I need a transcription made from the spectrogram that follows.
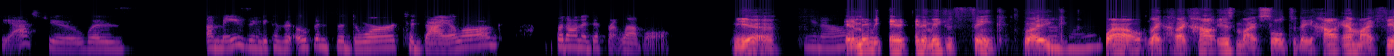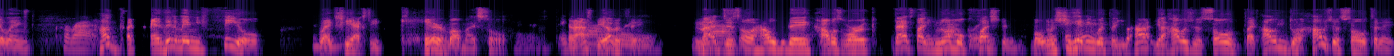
she asked you was amazing because it opens the door to dialogue, but on a different level. Yeah. You know. And it made me, and, and it made you think, like, Mhm. wow, like, like, how is my soul today? How am I feeling? Correct. How, and then it made me feel like Mhm. she actually cared about my soul. Exactly. that's the other thing. Not Yeah. just, oh, how was the day? How was work? That's like normal question. But when she It hit me with the, how, yeah, how was your soul? Like, how are you doing? How's your soul today?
